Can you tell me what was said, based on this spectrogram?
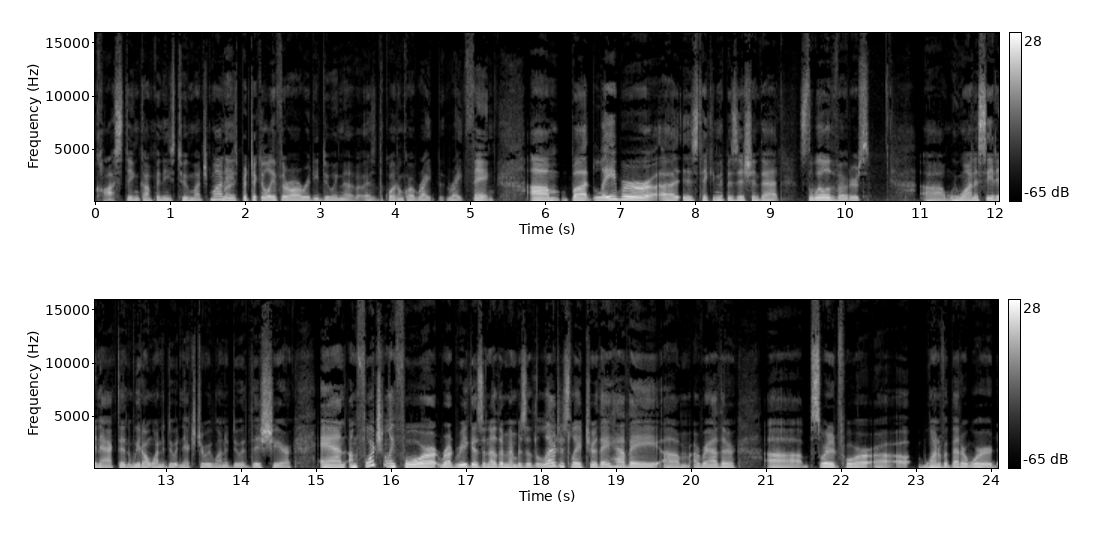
costing companies too much money, Right. particularly if they're already doing the, as the quote unquote right, right thing. Um, but labor uh, is taking the position that it's the will of the voters. Uh, we want to see it enacted. We don't want to do it next year. We want to do it this year. And unfortunately for Rodrigues and other members of the legislature, they have a um, a rather uh, sorted for uh, one of a better word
